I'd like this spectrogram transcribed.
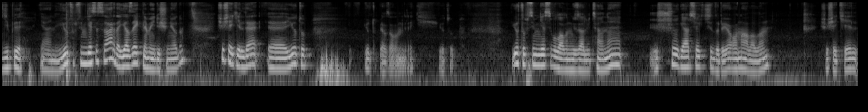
gibi. Yani YouTube simgesi sığar da yazı eklemeyi düşünüyordum. Şu şekilde e, YouTube YouTube yazalım direkt. YouTube. YouTube simgesi bulalım güzel bir tane. Şu gerçekçi duruyor. Onu alalım. Şu şekil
